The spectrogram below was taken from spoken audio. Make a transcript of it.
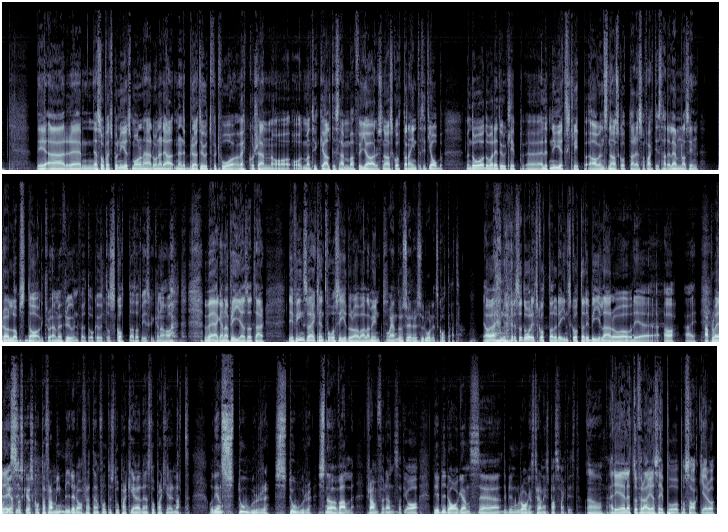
det är, eh, jag såg faktiskt på Nyhetsmorgon här då när det, när det bröt ut för två veckor sedan och, och man tycker alltid så här, varför gör snöskottarna inte sitt jobb? Men då, då var det ett urklipp, eh, eller ett nyhetsklipp av en snöskottare som faktiskt hade lämnat sin bröllopsdag tror jag med frun för att åka ut och skotta så att vi skulle kunna ha vägarna fria. Så att så här, det finns verkligen två sidor av alla mynt. Och ändå så är det så dåligt skottat. Ja, ändå är det så dåligt skottat och det är inskottade bilar och, och det, ja, nej. Apropå är det så ska jag skotta fram min bil idag för att den får inte stå parkerad, den står parkerad i natt. Och det är en stor, stor snövall framför den. Så att ja, det blir dagens, eh, det blir nog dagens träningspass faktiskt. Ja, det är lätt att förarga sig på, på saker och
